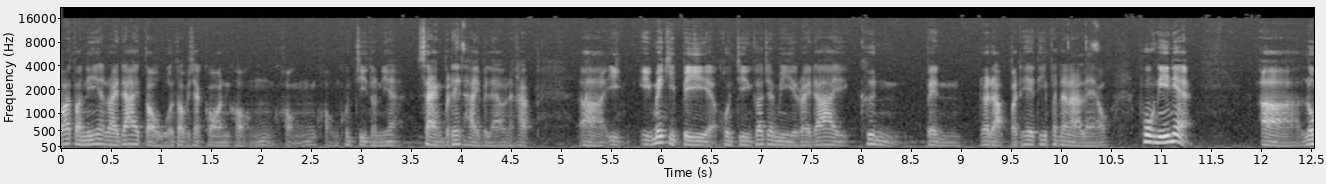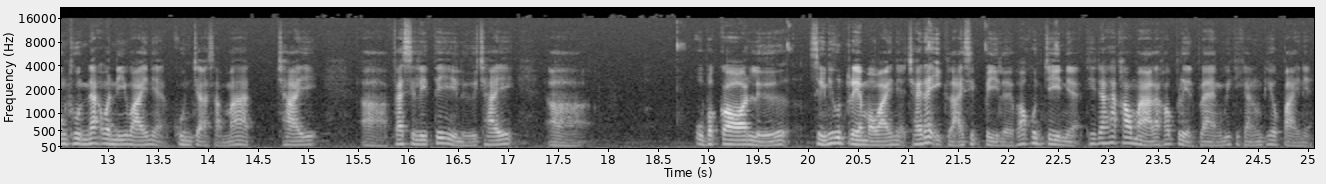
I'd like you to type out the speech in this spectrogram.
ว่าตอนนี้รายได้ต่อหัวต่อประชากรของของของคนจีนตอนนี้แซงประเทศไทยไปแล้วนะครับออีกอีกไม่กี่ปีคนจีนก็จะมีรายได้ขึ้นเป็นระดับประเทศที่พัฒนาแล้ว พวกนี้เนี่ยลงทุนณวันนี้ไว้เนี่ยคุณจะสามารถใช้ facility หรือใช้อุปกรณ์หรือสิ่งที่คุณเตรียมเอาไว้เนี่ยใช้ได้อีกหลายสิบปีเลยเพราะคุณจีนเนี่ยที่ถ้าเข้ามาแล้วเขาเปลี่ยนแปลงวิธีการท่องเที่ยวไปเนี่ย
